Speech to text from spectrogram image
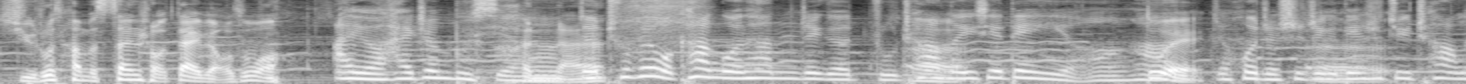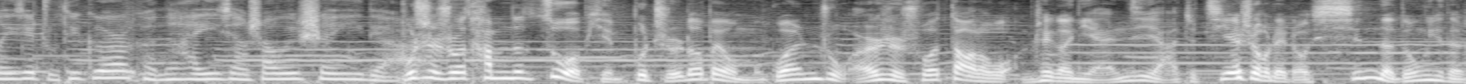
举出他们三首代表作？哎呦，还真不行，很难。对除非我看过他们这个主唱的一些电影哈，对，就或者是这个电视剧唱了一些主题歌，可能还印象稍微深一点。不是说他们的作品不值得被我们关注，而是说到了我们这个年纪啊，就接受这种新的东西。的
